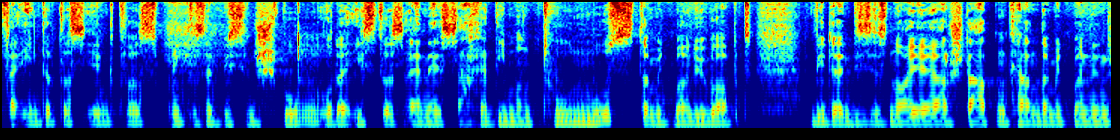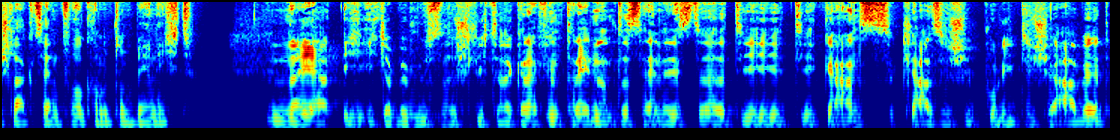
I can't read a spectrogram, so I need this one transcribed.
Verändert das irgendwas? Bringt das ein bisschen Schwung oder ist das eine Sache, die man tun muss, damit man überhaupt wieder in dieses neue Jahr starten kann, damit man in den Schlagzeilen vorkommt und mehr nicht? Naja, ich, ich glaube, wir müssen das schlicht und ergreifend trennen. Das eine ist äh, die, die ganz klassische politische Arbeit.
